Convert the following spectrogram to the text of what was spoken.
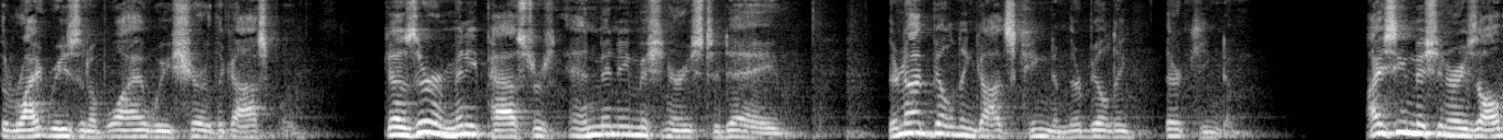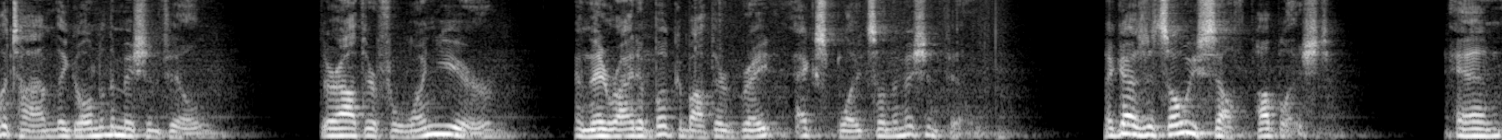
the right reason of why we share the gospel. Because there are many pastors and many missionaries today, they're not building God's kingdom, they're building their kingdom. I see missionaries all the time. They go into the mission field, they're out there for one year, and they write a book about their great exploits on the mission field. Now, guys, it's always self published. And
